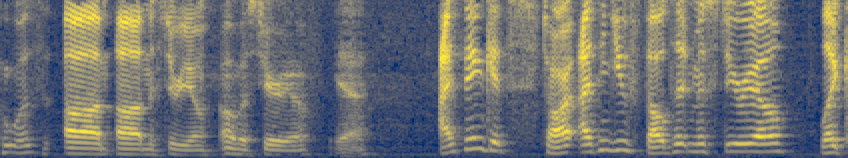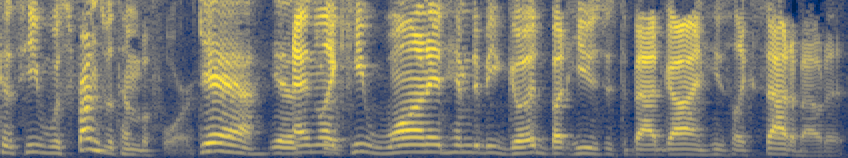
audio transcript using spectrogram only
who was um uh Mysterio? Oh, Mysterio. Yeah. I think it start. I think you felt it, Mysterio, like because he was friends with him before. Yeah, yeah. and true. like he wanted him to be good, but he's just a bad guy, and he's like sad about it.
